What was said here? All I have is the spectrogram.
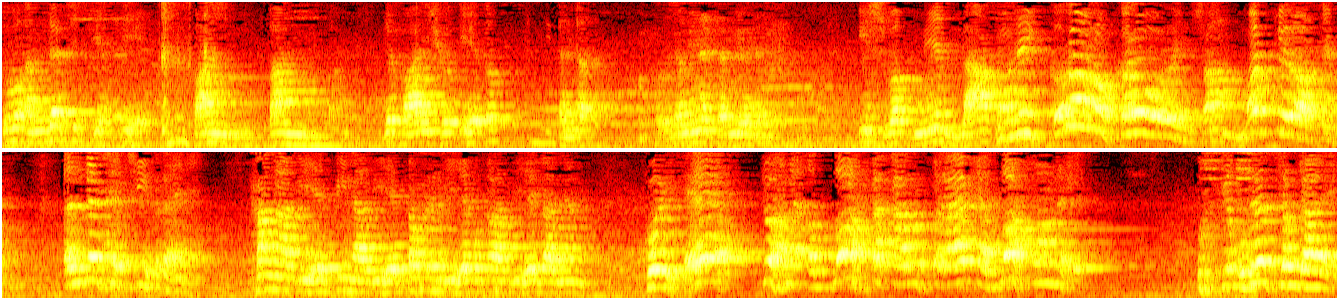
तो वो अंदर से चिहती है। पानी पानी पानी। जब बारिश होती है तो ठंडा तो जमीनें ठंडी हो जाती इस वक्त में लाखों नहीं, करोड़ों, करोड़ इंसान मरते रहते भी अंदर से चीख रहे हैं। खाना भी है, पीना भी है, कपड़े भी है, मकान भी है, गाड़ियाँ कोई है जो हमें अल्लाह का तारुफ कराए कि अल्लाह कौन है? उसके उदरत समझाए,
